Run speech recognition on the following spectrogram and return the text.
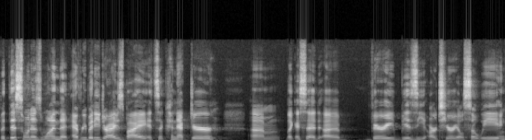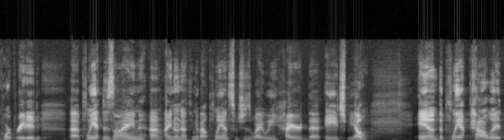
but this one is one that everybody drives by. It's a connector, um, like I said, a very busy arterial. So we incorporated uh, plant design. Um, I know nothing about plants, which is why we hired the AHBL. And the plant palette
